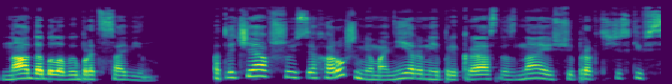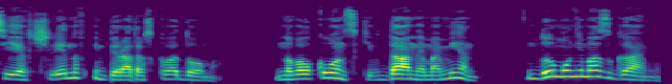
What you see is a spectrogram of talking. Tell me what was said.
надо было выбрать Савин, отличавшуюся хорошими манерами и прекрасно знающую практически всех членов императорского дома. Но Волконский в данный момент думал не мозгами,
